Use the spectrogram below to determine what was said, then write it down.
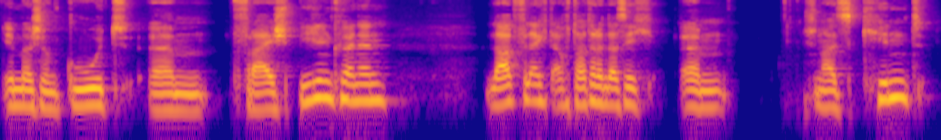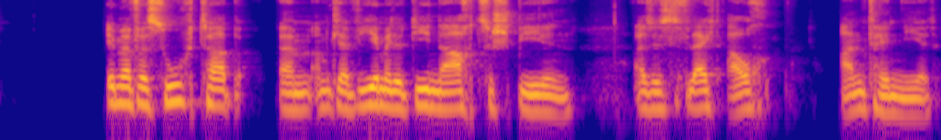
immer schon gut ähm, frei spielen können. Lag vielleicht auch daran, dass ich ähm, schon als Kind immer versucht habe, ähm, am Klavier Melodien nachzuspielen. Also ist es vielleicht auch antrainiert.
